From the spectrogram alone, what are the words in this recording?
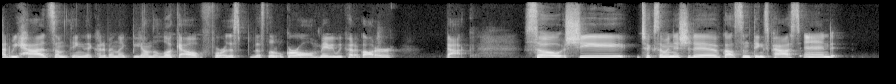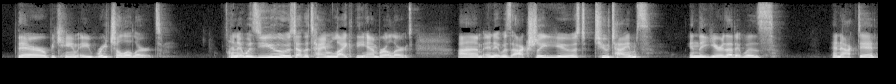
had we had something that could have been like, be on the lookout for this this little girl, maybe we could have got her back. So she took some initiative, got some things passed, and there became a Rachel alert. And it was used at the time like the Amber Alert. Um, and it was actually used two times in the year that it was enacted.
